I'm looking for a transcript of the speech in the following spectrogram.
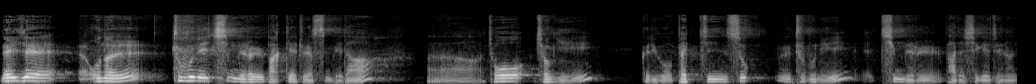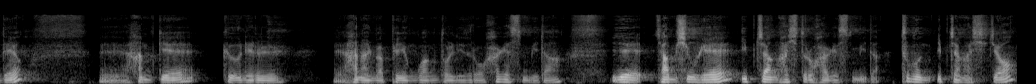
네, 이제 오늘 두 분의 침례를 받게 되었습니다. 아, 조정희 그리고 백진숙 두 분이 침례를 받으시게 되는데요. 예, 함께 그 은혜를 하나님 앞에 영광 돌리도록 하겠습니다. 이제 잠시 후에 입장하시도록 하겠습니다. 두 분 입장하시죠.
